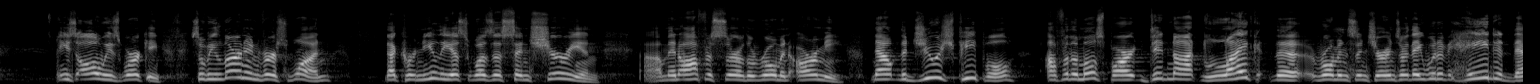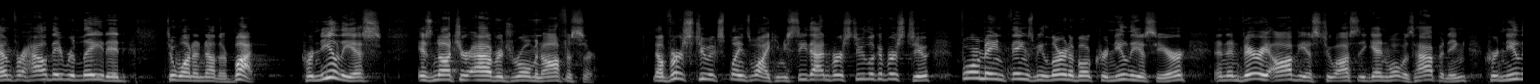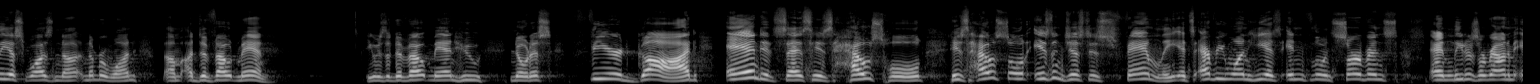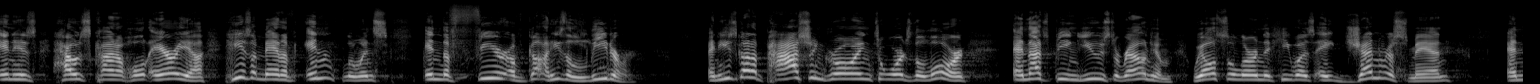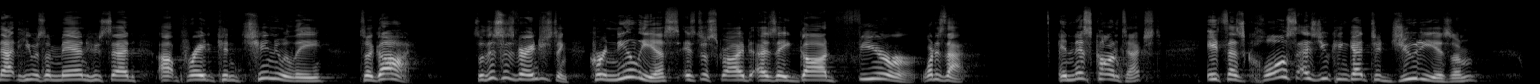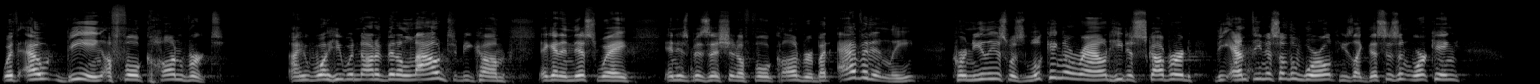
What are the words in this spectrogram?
He's always working. So we learn in verse 1 that Cornelius was a centurion, um, an officer of the Roman army. Now, the Jewish people uh, for the most part, did not like the Roman centurions or they would have hated them for how they related to one another. But Cornelius is not your average Roman officer. Now, verse 2 explains why. Can you see that in verse 2? Look at verse 2. Four main things we learn about Cornelius here, and then very obvious to us, again, what was happening. Cornelius was, not, number one, um, a devout man. He was a devout man who, notice, feared God, and it says his household. His household isn't just his family, it's everyone he has influenced, servants and leaders around him in his house kind of whole area. He's a man of influence in the fear of God. He's a leader. And he's got a passion growing towards the Lord, and that's being used around him. We also learn that he was a generous man and that he was a man who said, uh, prayed continually to God. So this is very interesting. Cornelius is described as a God-fearer. What is that? In this context, it's as close as you can get to Judaism without being a full convert. I, well, he would not have been allowed to become, again, in this way, in his position, a full convert. But evidently, Cornelius was looking around. He discovered the emptiness of the world. He's like, this isn't working.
